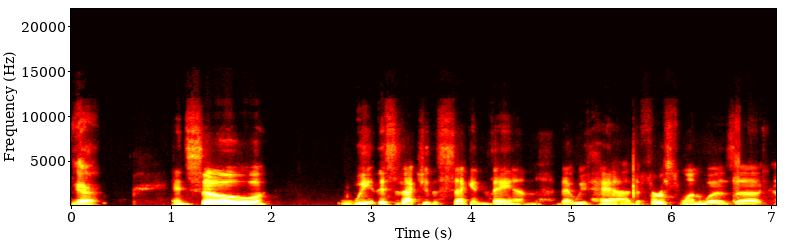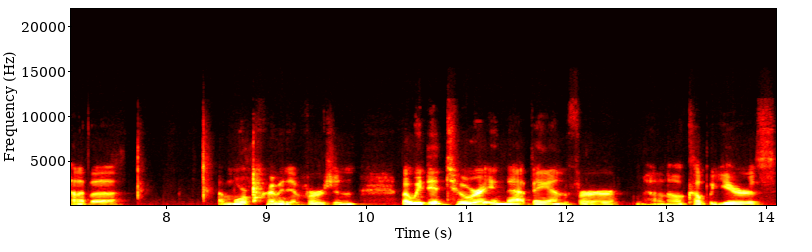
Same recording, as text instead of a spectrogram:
Yeah. And so we this is actually the second van that we've had. The first one was uh, kind of a a more primitive version, but we did tour in that van for I don't know a couple years,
